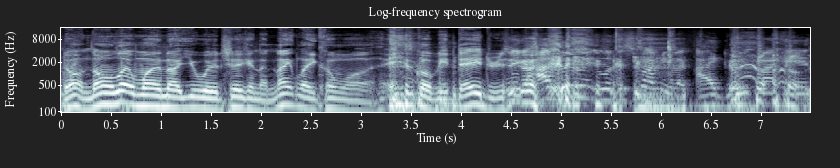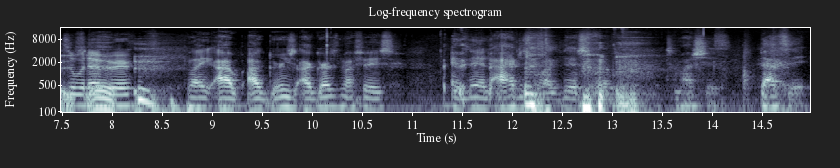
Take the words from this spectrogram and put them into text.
Don't don't let one night you with a chick and the nightlight come on. It's gonna be dangerous. Nigga, I literally look. This is what I mean. Like I grazed my oh, hands or whatever. Like I, I grazed, I grazed my face, and then I just went like this whatever, to my shit. That's it.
